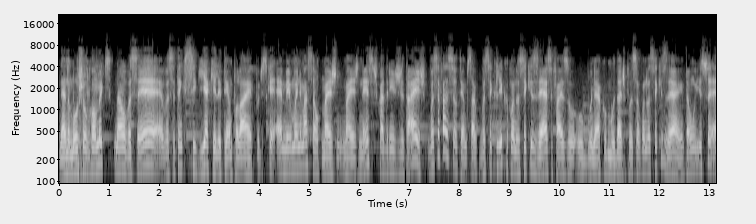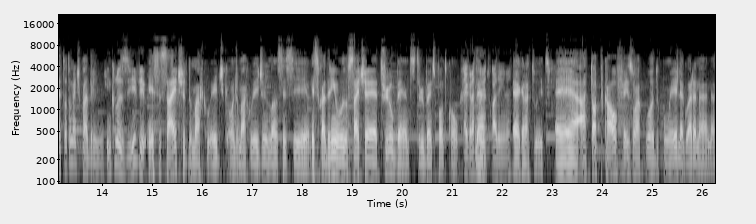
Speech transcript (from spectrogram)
né? No motion uhum. comics, não, você você tem que seguir aquele tempo lá, é por isso que é meio uma animação. Mas, mas nesses quadrinhos digitais, você faz o seu tempo, sabe? Você clica quando você quiser, você faz o, o boneco mudar de posição quando você quiser. Então isso é totalmente quadrinho. Inclusive, esse site do Mark Wade, onde o Mark Wade lança esse, esse quadrinho, o site é Trillbands, trillbands.com. É gratuito né? o quadrinho, né? É gratuito. É, a Top Call fez um acordo com ele agora na, na,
